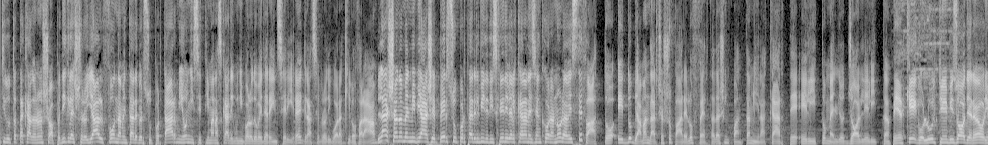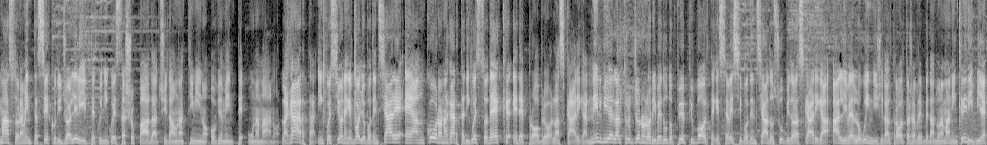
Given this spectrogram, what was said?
tutto attaccato nello shop di Clash Royale, fondamentale per supportarmi. Ogni settimana scade, quindi poi lo dovete reinserire. Grazie però di cuore a chi lo farà. Lasciate un bel mi piace per supportare il video, iscrivetevi al canale se ancora non l'aveste fatto. E dobbiamo andarci a shoppare l'offerta da 50.000 carte Elite, o meglio, Jolly Elite. Perché con l'ultimo episodio ero rimasto veramente a secco di Jolly Elite, e quindi questa shoppata ci dà un attimino pochino ovviamente una mano. La carta in questione che voglio potenziare è ancora una carta di questo deck ed è proprio la scarica. Nel video dell'altro giorno l'ho ripetuto più e più volte che se avessi potenziato subito la scarica a livello 15 l'altra volta ci avrebbe dato una mano incredibile.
